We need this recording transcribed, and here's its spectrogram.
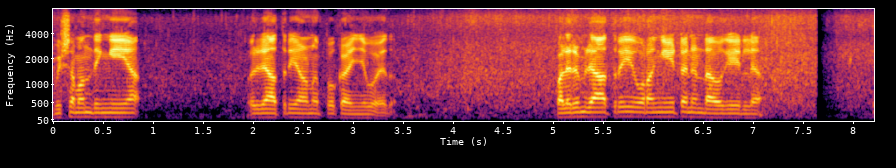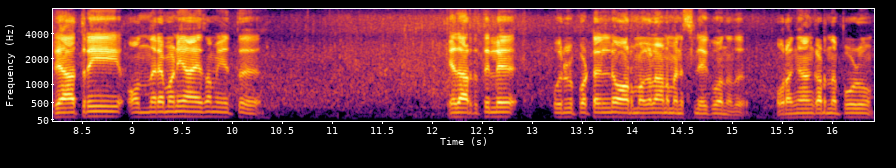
വിഷമം തിങ്ങിയ ഒരു രാത്രിയാണ് ഇപ്പോൾ കഴിഞ്ഞു പോയത്. പലരും രാത്രി ഉറങ്ങിയിട്ട് തന്നെ ഉണ്ടാവുകയില്ല. രാത്രി ഒന്നര മണിയായ സമയത്ത് യഥാർത്ഥത്തിൽ ഉരുൾപൊട്ടലിന്റെ ഓർമ്മകളാണ് മനസ്സിലേക്ക് വന്നത്. ഉറങ്ങാൻ കടന്നപ്പോഴും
